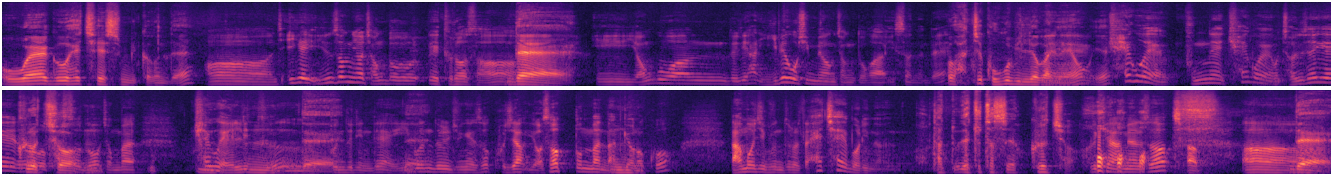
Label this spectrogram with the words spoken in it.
왜 그 해체했습니까, 근데? 어, 이게 윤석열 정부에 들어서 네. 이 연구원들이 한 250명 정도가 있었는데 그 완전 고급 인력 아니에요? 네네. 예? 최고의 국내 최고의 뭐전 세계로 그렇죠. 봤어도 음. 정말 최고 엘리트 음, 네. 분들인데 이분들 중에서 고작 여섯 분만 남겨놓고 나머지 분들을 다 해체해 버리는 다또 내쫓았어요. 그렇죠. 그렇게 하면서 참. 어, 네.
